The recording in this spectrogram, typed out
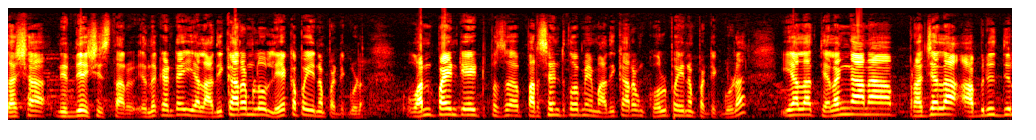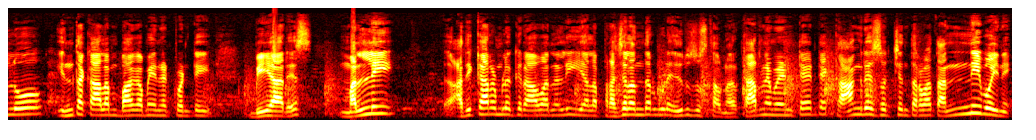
దశ నిర్దేశిస్తారు. ఎందుకంటే ఇవాళ అధికారంలో లేకపోయినప్పటికీ కూడా వన్ పాయింట్ ఎయిట్ పర్సెంట్తో మేము అధికారం కోల్పోయినప్పటికీ కూడా ఇవాళ తెలంగాణ ప్రజల అభివృద్ధిలో ఇంతకాలం భాగమైనటువంటి బీఆర్ఎస్ మళ్ళీ అధికారంలోకి రావాలని ఇలా ప్రజలందరూ కూడా ఎదురు చూస్తూ ఉన్నారు. కారణం ఏంటంటే కాంగ్రెస్ వచ్చిన తర్వాత అన్నీ పోయినాయి.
